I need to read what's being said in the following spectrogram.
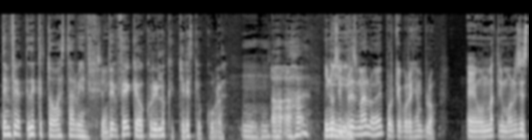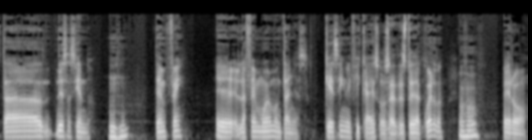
ten fe de que todo va a estar bien. Sí. Ten fe que va a ocurrir lo que quieres que ocurra. Ajá. ajá. Y no siempre es malo, ¿eh? Porque, por ejemplo, eh, un matrimonio se está deshaciendo. Ten fe. Eh, la fe mueve montañas. ¿Qué significa eso? O sea, estoy de acuerdo, pero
